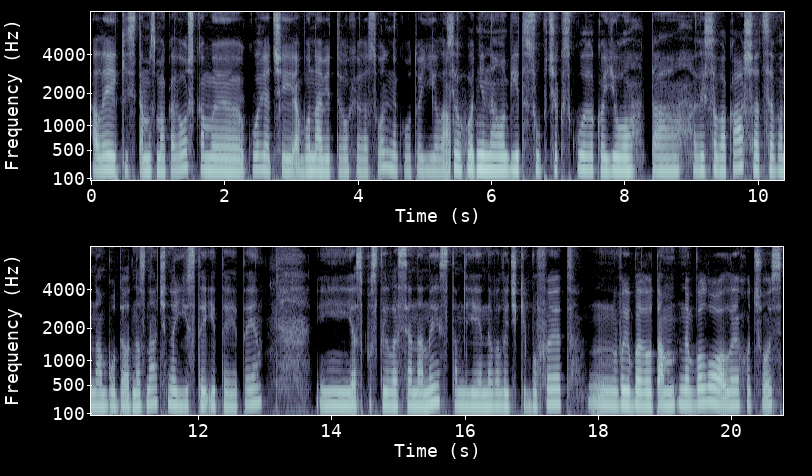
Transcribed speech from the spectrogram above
але якісь там з макарошками, курячий або навіть трохи розсольнику то їла. Сьогодні на обід супчик з куркою та рисова каша. Це вона буде однозначно їсти і те, і те. І я спустилася на низ, там є невеличкий буфет. Вибору там не було, але хоч щось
